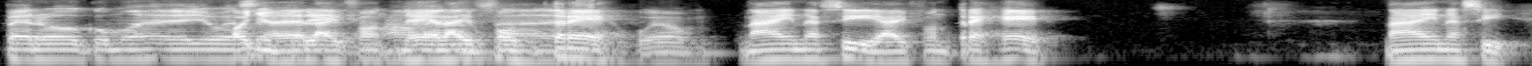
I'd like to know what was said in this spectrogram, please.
pero como desde iOS coño, del 3, iPhone, más o del o iPhone sea, 3, weón, nada así, iPhone 3G, nada así.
